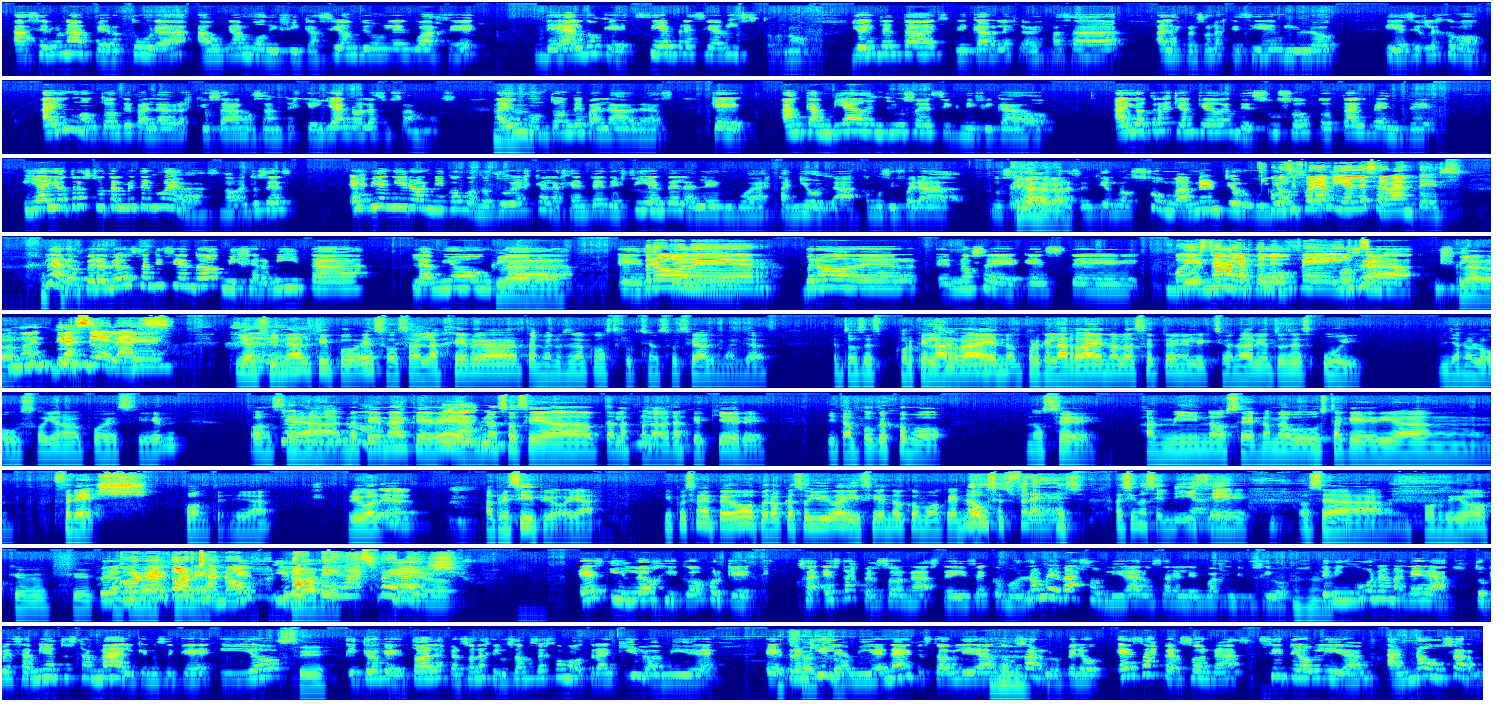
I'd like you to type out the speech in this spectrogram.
hacer una apertura a una modificación de un lenguaje de algo que siempre se ha visto, ¿no? Yo intentaba explicarles la vez pasada a las personas que siguen mi blog y decirles como, hay un montón de palabras que usábamos antes que ya no las usamos. Hay un montón de palabras que han cambiado incluso de significado. Hay otras que han quedado en desuso totalmente y hay otras totalmente nuevas, ¿no? Entonces, es bien irónico cuando tú ves que la gente defiende la lengua española como si fuera no sé, algo Claro. para sentirnos sumamente orgullosos. Como si fuera Miguel de Cervantes. Claro, pero luego están diciendo mi germita, la mionca, Claro. este, Brother. brother, eh, no sé, este, Voy a estudiarte en el buenardo. Face. O sea, Claro. no entiendo por Gracielas. qué. Y al Claro. final, tipo, eso, o sea, la jerga también es una construcción social. ¿ya? Entonces, porque la. RAE no, porque la RAE no lo acepta en el diccionario, entonces, uy, ya no lo uso, ya no lo puedo decir. O sea, Claramente no no. tiene nada que ver. Una sociedad adopta las palabras que quiere. Y tampoco es como, no sé, a mí no sé, no me gusta que digan fresh, ponte, ¿ya? Pero igual, Claro. al principio, ya. Y después se me pegó, pero acaso yo iba diciendo como que no uses fresh, así no se dice. O sea, por Dios, qué, qué Pero Con una es- antorcha. ¿no? es- ¡No Claro. digas Claro. fresh! es ilógico porque, o sea, estas personas te dicen como, no me vas a obligar a usar el lenguaje inclusivo, Ujú. de ninguna manera, tu pensamiento está mal, que no sé qué, y yo, Sí, y creo que todas las personas que lo usamos es como, tranquilo, amigue, eh, Exacto. tranquile, amigue, nadie te está obligando a usarlo, pero esas personas sí te obligan a no usarlo,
